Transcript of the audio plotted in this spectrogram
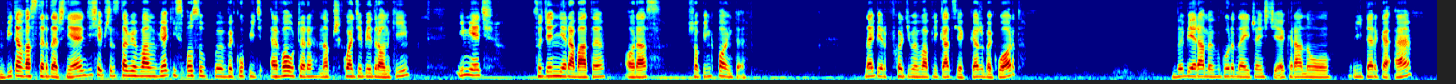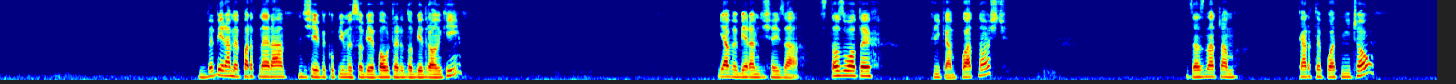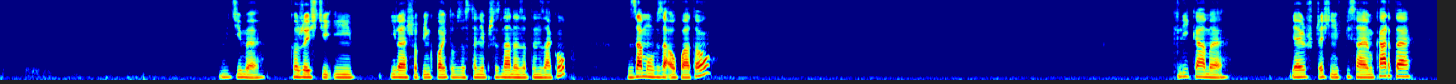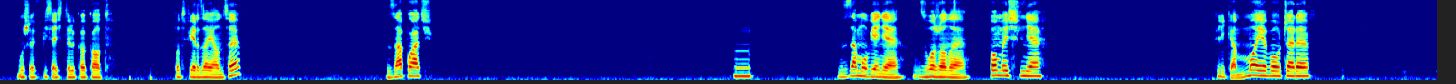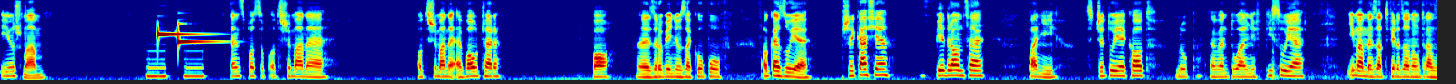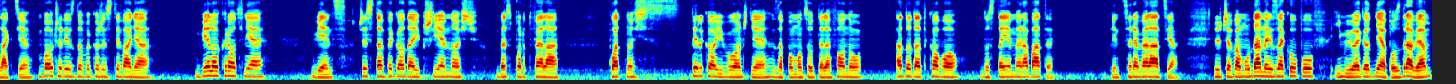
Witam Was serdecznie. Dzisiaj przedstawię Wam, w jaki sposób wykupić e-voucher na przykładzie Biedronki i mieć codziennie rabaty oraz shopping pointy. Najpierw wchodzimy w aplikację Cashback World. Wybieramy w górnej części ekranu literkę E. Wybieramy partnera. Dzisiaj wykupimy sobie voucher do Biedronki. Ja wybieram dzisiaj za 100 zł. Klikam płatność. Zaznaczam kartę płatniczą. Widzimy korzyści i ile shopping pointów zostanie przyznane za ten zakup. Zamów za opłatą. Klikamy. Ja już wcześniej wpisałem kartę. Muszę wpisać tylko kod potwierdzający. Zapłać. Zamówienie złożone pomyślnie. Klikam moje vouchery i już mam. W ten sposób otrzymane otrzymany e-voucher po e, zrobieniu zakupów okazuje przy kasie w Biedronce. Pani sczytuje kod lub ewentualnie wpisuje i mamy zatwierdzoną transakcję. Voucher jest do wykorzystywania wielokrotnie, więc czysta wygoda i przyjemność bez portfela. Płatność tylko i wyłącznie za pomocą telefonu, a dodatkowo dostajemy rabaty. Więc rewelacja. Życzę Wam udanych zakupów i miłego dnia. Pozdrawiam.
